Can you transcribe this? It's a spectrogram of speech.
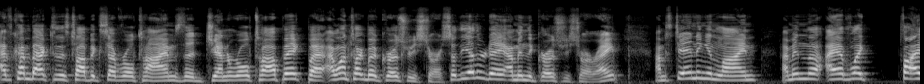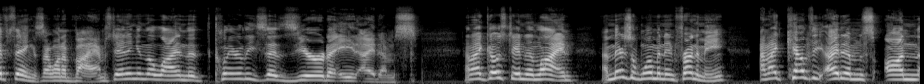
I've come back to this topic several times, the general topic, but I want to talk about grocery store. So the other day, I'm in the grocery store, right? I'm standing in line. I'm in the. I have like five things I want to buy. I'm standing in the line that clearly says zero to eight items, and I go stand in line, and there's a woman in front of me, and I count the items on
